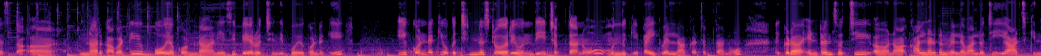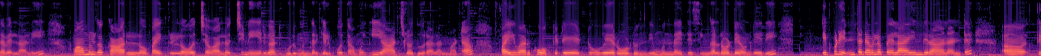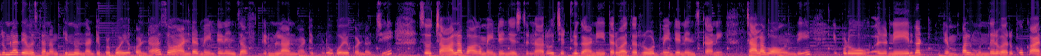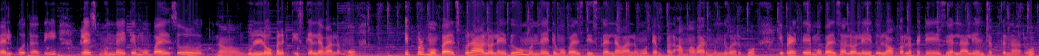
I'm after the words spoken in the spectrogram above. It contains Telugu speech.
ఉన్నారు కాబట్టి బోయకొండ అనేసి పేరు వచ్చింది బోయకొండకి ఈ కొండకి ఒక చిన్న స్టోరీ ఉంది చెప్తాను. ముందుకి పైకి వెళ్ళాక చెప్తాను. ఇక్కడ ఎంట్రన్స్ వచ్చి నా కాలినడకన వెళ్ళే వాళ్ళు వచ్చి ఈ ఆర్చ్ కింద వెళ్ళాలి. మామూలుగా కార్లలో బైకుల్లో వచ్చే వాళ్ళు వచ్చి నేరుగా గుడి ముందరికి వెళ్ళిపోతాము. ఈ ఆర్చ్లో దూరాలన్నమాట. పై వరకు ఒకటే టూ వే రోడ్ ఉంది. ముందైతే సింగిల్ రోడ్డే ఉండేది. ఇప్పుడు ఎంత డెవలప్ ఎలా అయిందిరా అని అంటే తిరుమల దేవస్థానం కింద ఉందంటే ఇప్పుడు Boyakonda. So under maintenance of Tirumala అనమాట ఇప్పుడు బోయకొండ వచ్చి. సో చాలా బాగా మెయింటైన్ చేస్తున్నారు. చెట్లు కానీ తర్వాత రోడ్ మెయింటెనెన్స్ కానీ చాలా బాగుంది. ఇప్పుడు నేరుగా టెంపుల్ ముందర వరకు కార్ వెళ్ళిపోతుంది. ప్లస్ ముందైతే మొబైల్స్ ఆ, గుడి లోపలికి తీసుకెళ్ళే వాళ్ళము. ఇప్పుడు మొబైల్స్ కూడా అలో లేదు. ముందైతే మొబైల్స్ తీసుకెళ్ళే వాళ్ళము. టెంపుల్ అమ్మవారి ముందు వరకు. ఇప్పుడైతే మొబైల్స్ అలో లేదు. లాకర్లో పెట్టేసి వెళ్ళాలి అని చెప్తున్నారు.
